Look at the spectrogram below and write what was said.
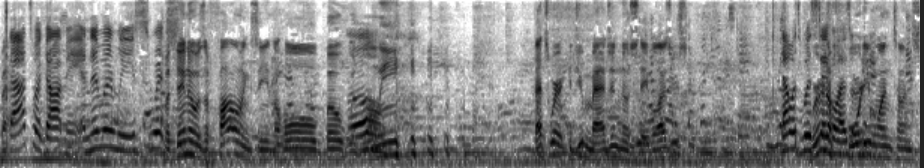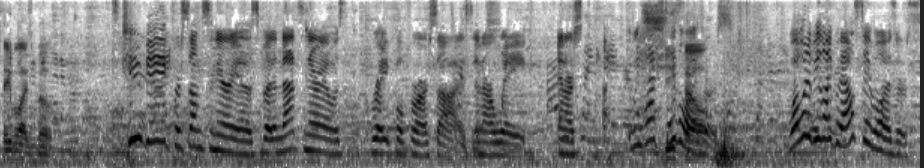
back. That's what got me. And then when we switched, But then it was a following sea and the whole boat would Oh. lean. That's where, could you imagine no stabilizers? that was with We're in a 41 ton stabilized boat. It's too big for some scenarios, but in that scenario, I was grateful for our size and our weight and our. We had She stabilizers. What would it be like without stabilizers?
